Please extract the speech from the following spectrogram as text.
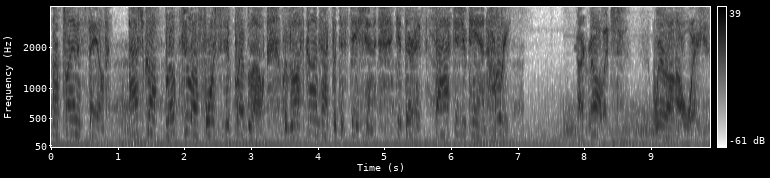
our plan has failed. Ashcroft broke through our forces at Pueblo. We've lost contact with the station. Get there as fast as you can. Hurry. Acknowledged. We're on our way.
